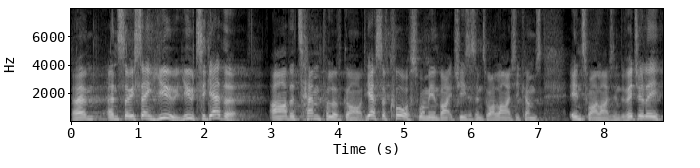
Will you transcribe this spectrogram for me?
Um, and so he's saying, You, you together are the temple of God. Yes, of course, when we invite Jesus into our lives, he comes into our lives individually.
